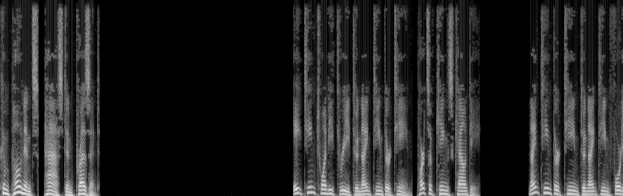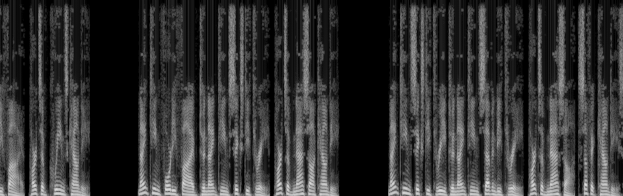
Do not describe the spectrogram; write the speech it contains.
Components, past and present. 1823 to 1913 parts of Kings County. 1913 to 1945 parts of Queens County. 1945 to 1963 parts of Nassau County. 1963 to 1973 parts of Nassau Suffolk counties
